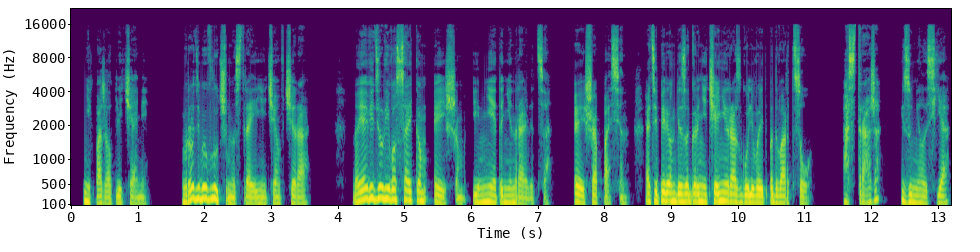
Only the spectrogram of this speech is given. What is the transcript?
— Ник пожал плечами. Вроде бы в лучшем настроении, чем вчера. Но я видел его с Айком Эйшем, и мне это не нравится. Эйш опасен, а теперь он без ограничений разгуливает по дворцу. «А стража?» — изумилась я.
